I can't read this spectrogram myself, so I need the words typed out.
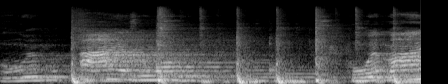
Who am I as a woman? Who am I?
